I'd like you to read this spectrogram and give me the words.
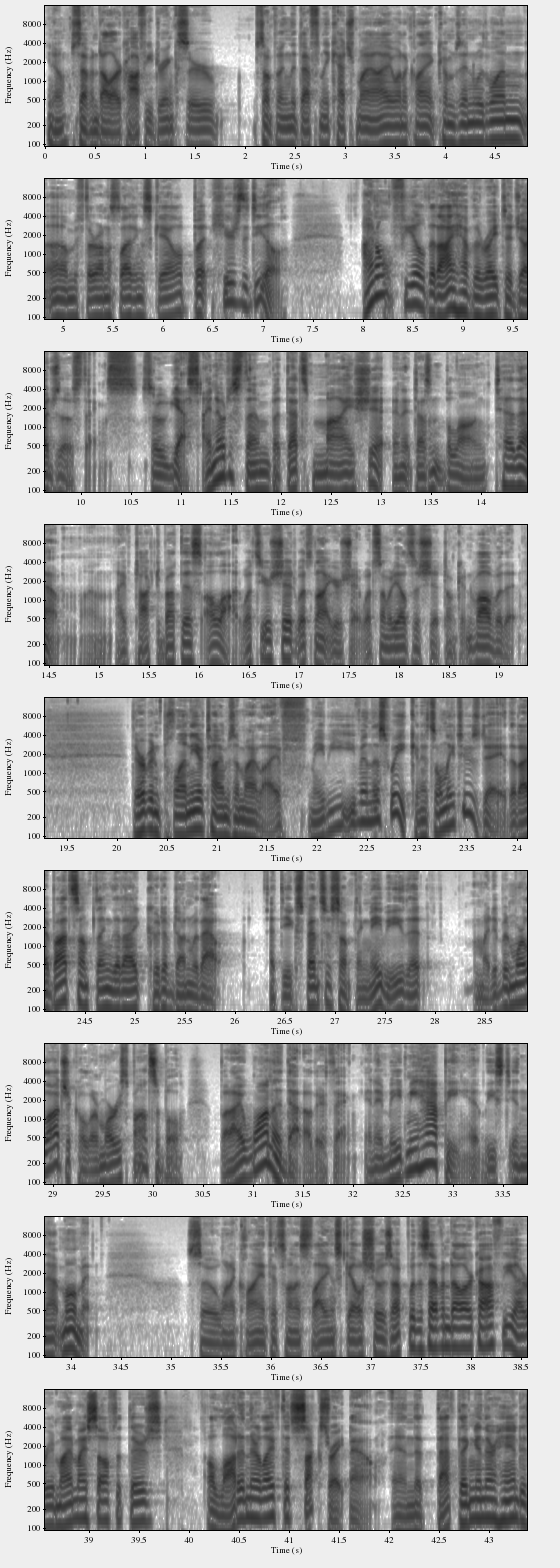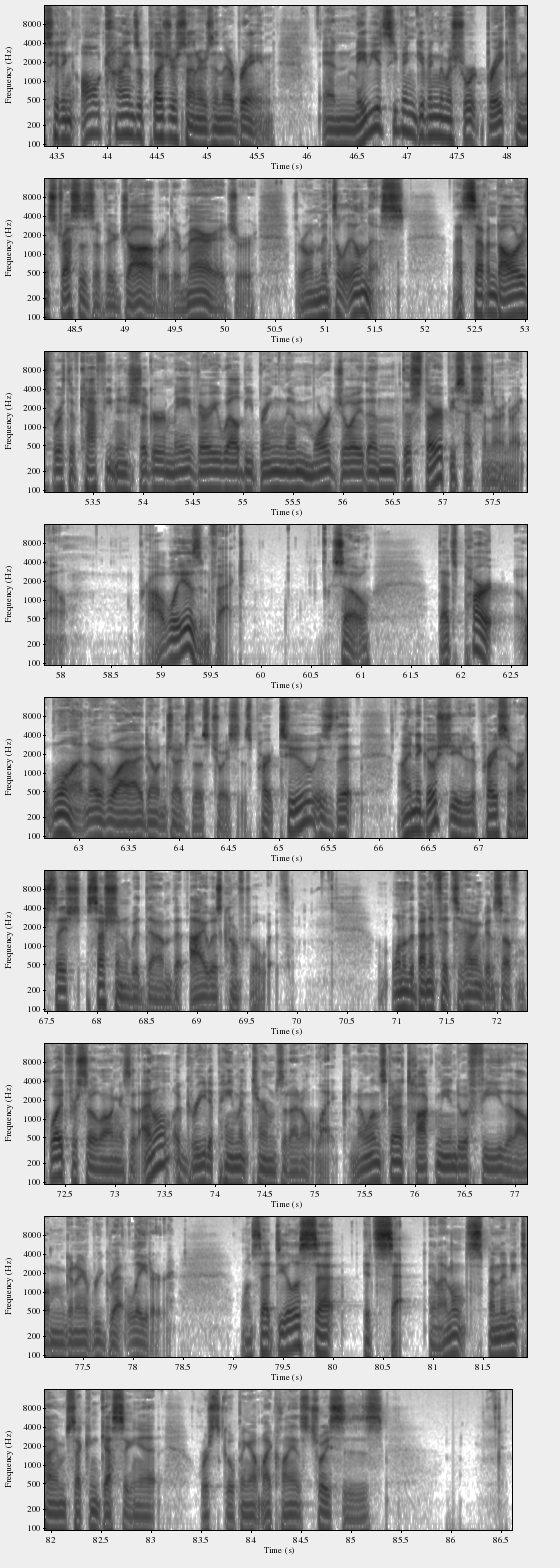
you know, $7 coffee drinks are something that definitely catch my eye when a client comes in with one um, if they're on a sliding scale. But here's the deal. I don't feel that I have the right to judge those things. So, yes, I notice them, but that's my shit and it doesn't belong to them. Um, I've talked about this a lot. What's your shit? What's not your shit? What's somebody else's shit? Don't get involved with it. There have been plenty of times in my life, maybe even this week, and it's only Tuesday, that I bought something that I could have done without at the expense of something maybe that might have been more logical or more responsible. But I wanted that other thing, and it made me happy, at least in that moment. So when a client that's on a sliding scale shows up with a $7 coffee, I remind myself that there's a lot in their life that sucks right now, and that that thing in their hand is hitting all kinds of pleasure centers in their brain. And maybe it's even giving them a short break from the stresses of their job or their marriage or their own mental illness. That $7 worth of caffeine and sugar may very well be bringing them more joy than this therapy session they're in right now. Probably is, in fact. So that's part one of why I don't judge those choices. Part two is that I negotiated a price of our ses- session with them that I was comfortable with. One of the benefits of having been self employed for so long is that I don't agree to payment terms that I don't like. No one's going to talk me into a fee that I'm going to regret later. Once that deal is set, it's set. And I don't spend any time second guessing it or scoping out my client's choices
